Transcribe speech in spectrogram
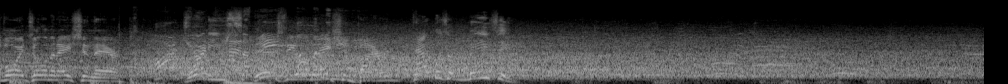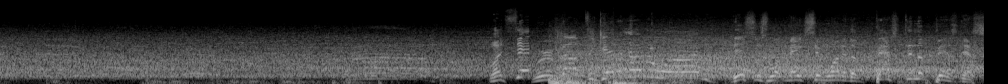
Avoids elimination there. Why do you There's the elimination, Byron. That was amazing. Let's sit. We're about to get another one. This is what makes him one of the best in the business.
